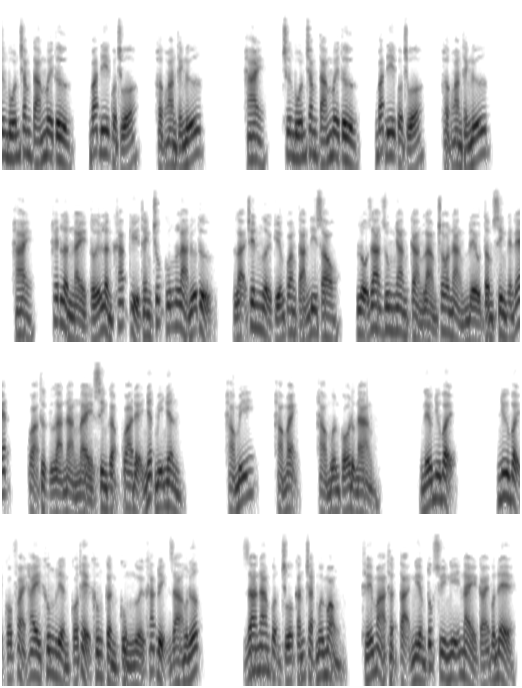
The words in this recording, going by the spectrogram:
chương 484, bắt đi của chúa hợp hoàn thánh nữ. Hai chương 484, bắt đi của chúa hợp hoàn thánh nữ. Hai hết lần này tới lần khác kỳ thanh trúc cũng là nữ tử lại trên người kiếm quang tán đi sau lộ ra dung nhan càng làm cho nàng đều tâm sinh ghen ghét quả thực là nàng này sinh gặp qua đệ nhất mỹ nhân. Hảo mỹ hảo mạnh hảo muốn có được nàng. Nếu như vậy như vậy có phải hay không liền có thể không cần cùng người khác định ra hô nước gia nam quận chúa cắn chặt môi mỏng thế mà thật tại nghiêm túc suy nghĩ này cái vấn đề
